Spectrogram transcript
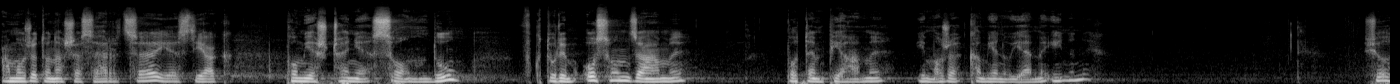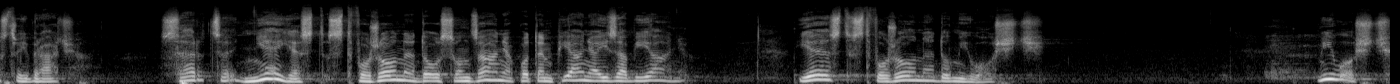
A może to nasze serce jest jak pomieszczenie sądu, w którym osądzamy, potępiamy i może kamienujemy innych? Siostry i bracia, serce nie jest stworzone do osądzania, potępiania i zabijania. Jest stworzone do miłości. Miłość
